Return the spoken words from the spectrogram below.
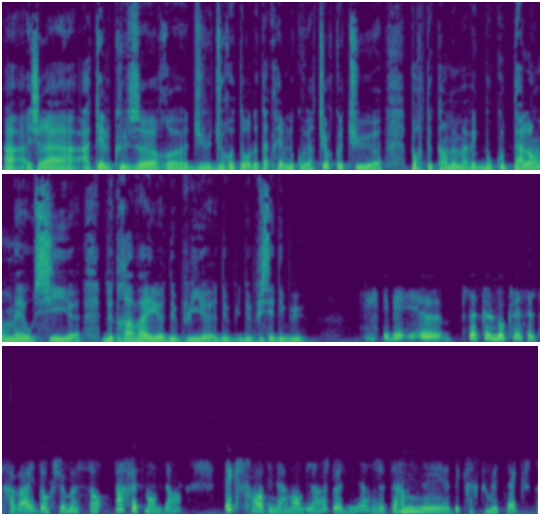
à, à, quelques heures euh, du, du, retour de quatrième de couverture que tu euh, portes quand même avec beaucoup de talent, mais aussi de travail depuis, depuis, depuis ses débuts? Eh bien, euh, peut-être que le mot-clé, c'est le travail. Donc, je me sens parfaitement bien, extraordinairement bien, je dois dire. J'ai terminé d'écrire tous mes textes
